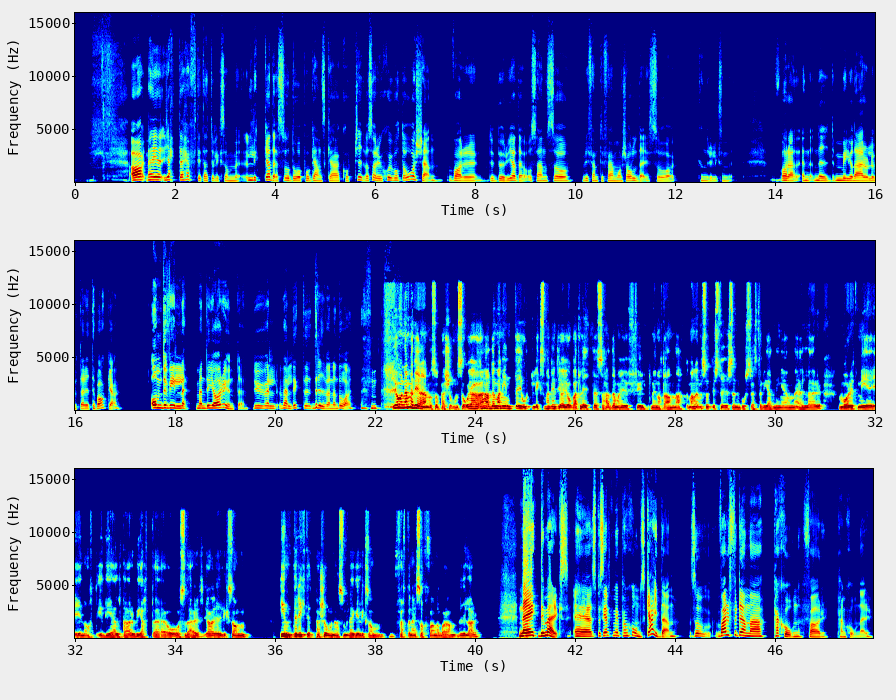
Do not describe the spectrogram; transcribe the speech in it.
Ja, nej, jättehäftigt att du liksom lyckades och då på ganska kort tid. Vad sa du, sju, åtta år sedan var det du började och sen så vid 55 års ålder så kunde du liksom vara en nöjd miljonär och luta dig tillbaka. Om du vill, men det gör du ju inte. Du är väl väldigt eh, driven ändå. jo, nej, men det är nog som person så. Jag, hade man inte gjort, liksom, hade inte jag jobbat lite så hade man ju fyllt med något annat. Man hade suttit i styrelsen i bostadsrättsföreningen eller varit med i något ideellt arbete och så där. Jag är liksom inte riktigt personen som lägger liksom fötterna i soffan och bara vilar. Nej, det märks. Eh, speciellt med pensionsguiden. Så varför denna passion för pensioner?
